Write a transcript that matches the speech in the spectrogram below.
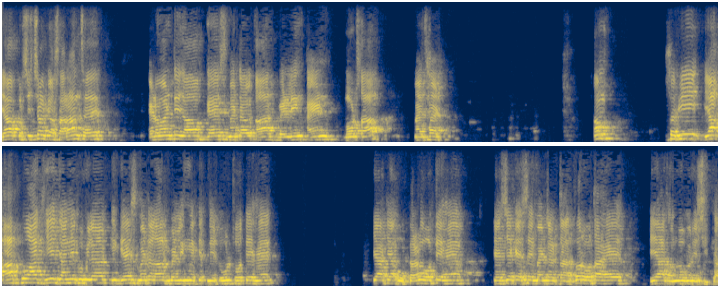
या प्रशिक्षण का सारांश है advantage of gas metal arc welding and modes of method हम सभी या आपको आज ये जानने को मिला कि गैस मेटल आर्क बिल्डिंग में कितने टूल्स होते हैं क्या क्या उपकरण होते हैं कैसे कैसे मेटल ट्रांसफ़र होता है, ये आज हम लोगों ने सीखा।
